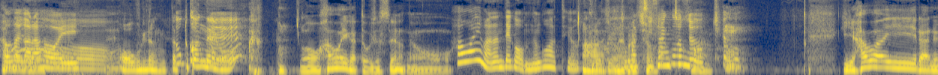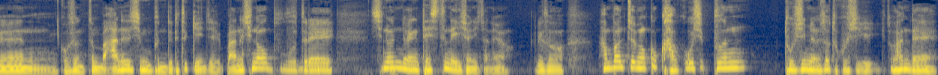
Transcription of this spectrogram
떠나가라 하와이. 어, 우리랑 딱 똑같네. 똑같네요. 어, 하와이 갔다 오셨어요? 어. 하와이만한 데가 없는 것 같아요. 아, 그러죠. 정말 그렇죠. 지상 천국. 최고. 이 하와이라는 곳은 좀 많으신 분들이 특히 이제 많은 신혼부부들의 신혼여행 데스티네이션이잖아요. 그래서 한 번쯤은 꼭 가고 싶은 도시면서 도시기도 한데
